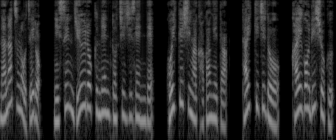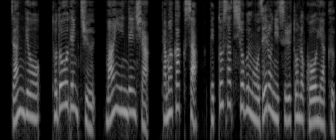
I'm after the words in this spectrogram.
7つのゼロ、2016年都知事選で小池氏が掲げた待機児童、介護離職、残業、都道電柱、満員電車、玉格差、ペット殺処分をゼロにするとの公約。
